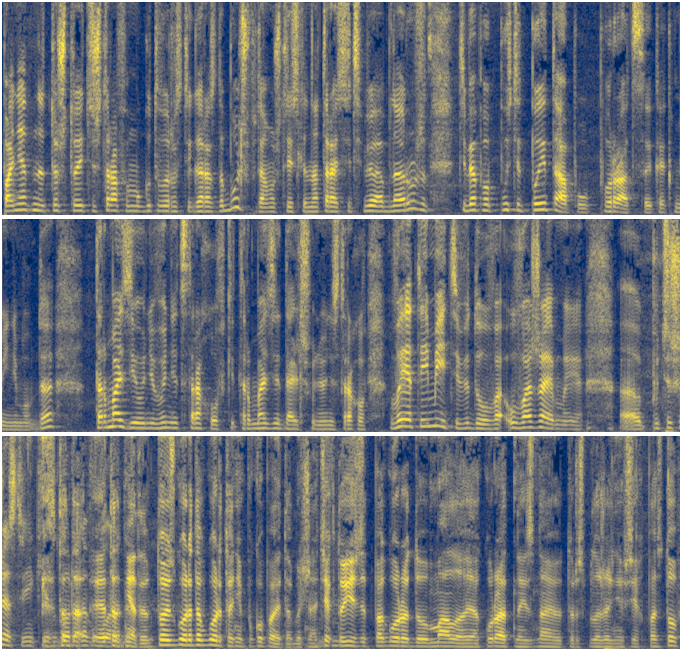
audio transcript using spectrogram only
понятно то, что эти штрафы могут вырасти гораздо больше, потому что если на трассе тебя обнаружат, тебя попустят по этапу, по рации, как минимум, да? Тормози, у него нет страховки, тормози, дальше у него нет страховки. Вы это имеете в виду, ува- уважаемые э, путешественники из Это, города да, в это город? нет, кто из города в город они покупают обычно. А те, кто ездит по городу мало и аккуратно и знают расположение всех постов,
